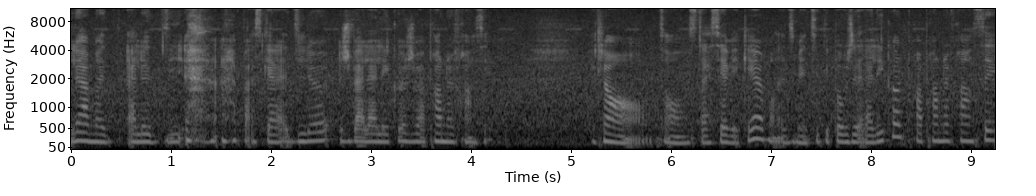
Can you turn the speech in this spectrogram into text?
Là, elle, a dit, parce qu'elle a dit là, je vais aller à l'école, je vais apprendre le français. Donc là, on, s'est assis avec elle, on a dit, mais tu n'es pas obligé d'aller à l'école pour apprendre le français,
